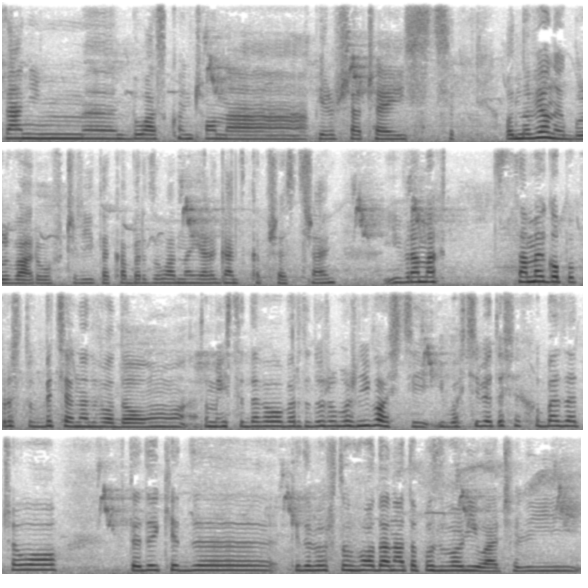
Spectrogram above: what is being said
zanim była skończona pierwsza część odnowionych bulwarów, czyli taka bardzo ładna i elegancka przestrzeń. I w ramach samego po prostu bycia nad wodą to miejsce dawało bardzo dużo możliwości i właściwie to się chyba zaczęło wtedy, kiedy, kiedy po prostu woda na to pozwoliła, czyli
